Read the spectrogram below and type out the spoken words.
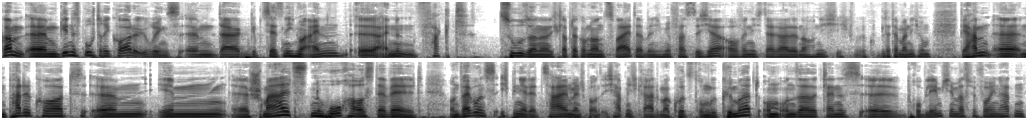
Komm, ähm, Guinness Buch der Rekorde übrigens. Ähm, da gibt's jetzt nicht nur einen, äh, einen Fakt zu, sondern ich glaube, da kommt noch ein zweiter, bin ich mir fast sicher, auch wenn ich da gerade noch nicht, ich blätter mal nicht um. Wir haben äh, einen Paddlecourt ähm, im äh, schmalsten Hochhaus der Welt. Und weil wir uns, ich bin ja der Zahlenmensch bei uns, ich habe mich gerade mal kurz drum gekümmert, um unser kleines äh, Problemchen, was wir vorhin hatten.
